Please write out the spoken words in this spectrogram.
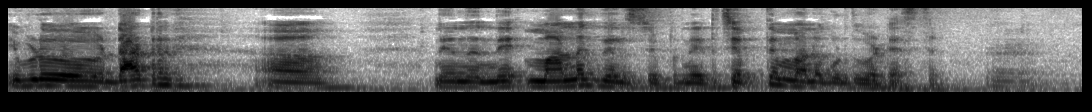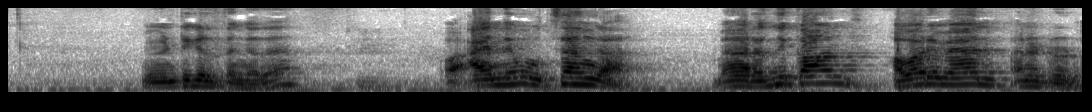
ఇప్పుడు డాక్టర్ నేను మా అన్నకు తెలుసు ఇప్పుడు నేను చెప్తే మా అన్న గుర్తుపట్టేస్తాడు మేము ఇంటికి వెళ్తాం కదా. ఆయన ఏమో ఉత్సాహంగా "మ్యా, రజనీకాంత్ హవరి మ్యాన్? అనేటోడు.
